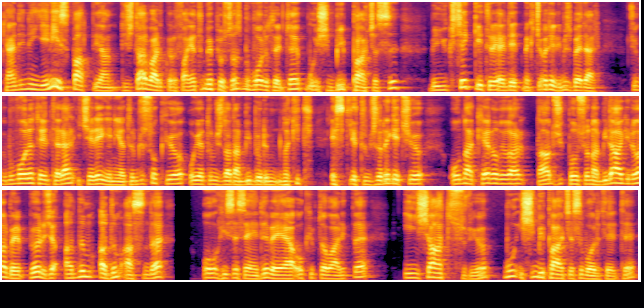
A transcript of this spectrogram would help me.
kendini yeni ispatlayan dijital varlıklara falan yatırım yapıyorsanız bu volatilite bu işin bir parçası ve yüksek getiri elde etmek için ödediğimiz bedel. Çünkü bu volatiliteler içeriye yeni yatırımcı sokuyor. O yatırımcılardan bir bölüm nakit eski yatırımcılara geçiyor. Onlar kar alıyorlar. Daha düşük pozisyona bir daha giriyorlar. Böyle, böylece adım adım aslında o hisse senedi veya o kripto varlıkta inşaat sürüyor. Bu işin bir parçası volatilite.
